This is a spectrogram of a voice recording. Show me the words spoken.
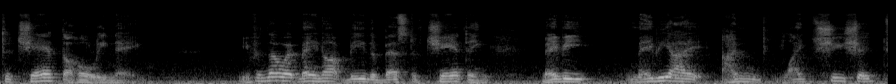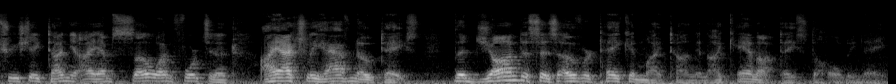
to chant the holy name. Even though it may not be the best of chanting, maybe maybe I I'm like Sri, Chaitanya. I am so unfortunate. I actually have no taste. The jaundice has overtaken my tongue, and I cannot taste the holy name.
